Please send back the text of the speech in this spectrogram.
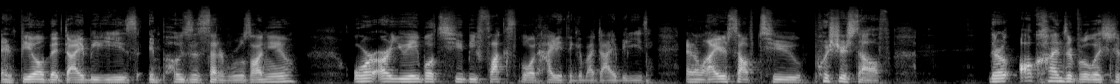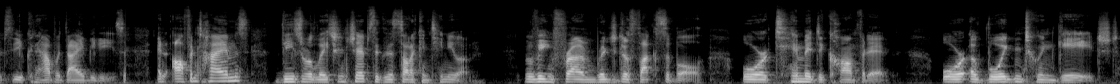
and feel that diabetes imposes a set of rules on you? Or are you able to be flexible in how you think about diabetes and allow yourself to push yourself? There are all kinds of relationships that you can have with diabetes. And oftentimes, these relationships exist on a continuum, moving from rigid to flexible, or timid to confident, or avoidant to engaged.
